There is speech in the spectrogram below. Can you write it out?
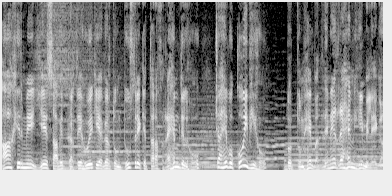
आखिर में ये साबित करते हुए कि अगर तुम दूसरे के तरफ़ रहम दिल हो चाहे वो कोई भी हो तो तुम्हें बदले में रहम ही मिलेगा।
